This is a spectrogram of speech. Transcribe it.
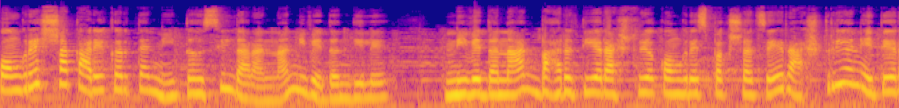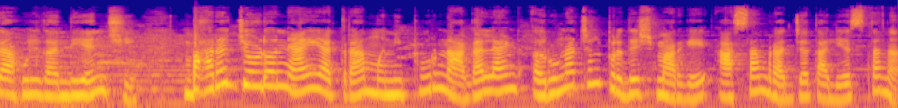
काँग्रेसच्या कार्यकर्त्यांनी तहसीलदारांना निवेदन दिले. निवेदनात भारतीय राष्ट्रीय काँग्रेस पक्षाचे राष्ट्रीय नेते राहुल गांधी यांची भारत जोडो न्याय यात्रा मणिपूर नागालँड अरुणाचल प्रदेश मार्गे आसाम राज्यात आली असताना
